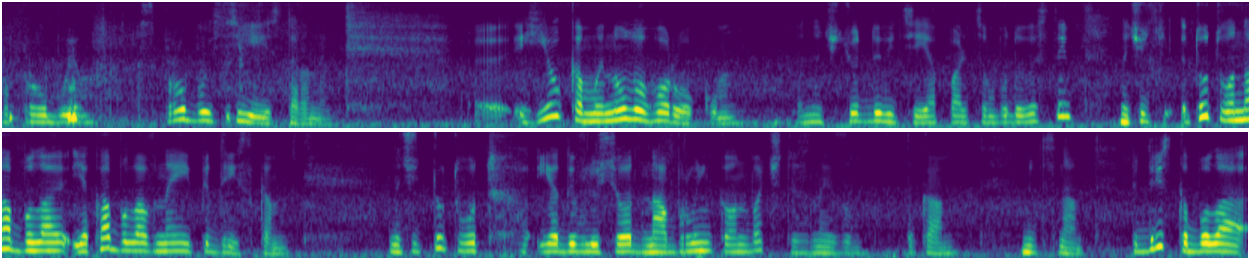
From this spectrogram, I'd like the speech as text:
попробую. Спробую з цієї сторони. Гілка минулого року. Значить, от дивіться, я пальцем буду вести. Значить, тут вона була, яка була в неї підрізка. Значить, тут от я дивлюся, одна брунька, он, бачите, знизу така міцна. Підрізка була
